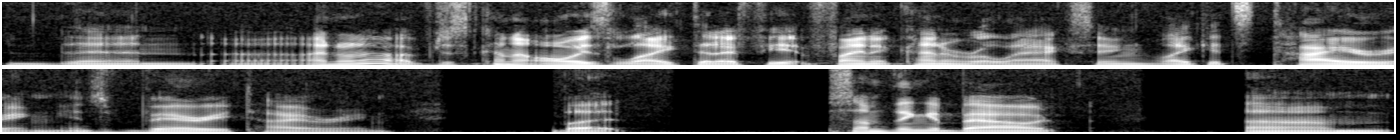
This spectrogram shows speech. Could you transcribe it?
then uh, I don't know. I've just kind of always liked it. I feel, find it kind of relaxing. Like it's tiring. It's very tiring, but something about um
